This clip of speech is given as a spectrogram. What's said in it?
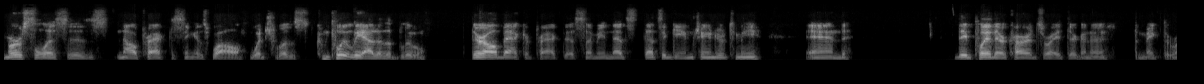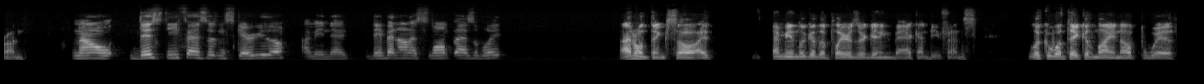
Mercilus is now practicing as well, which was completely out of the blue. They're all back at practice. I mean, that's that's a game changer to me, and they play their cards right. They're gonna make the run. Now, this defense doesn't scare you though. I mean, they they've been on a slump as of late. I don't think so. I, I mean, look at the players they're getting back on defense. Look at what they could line up with.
